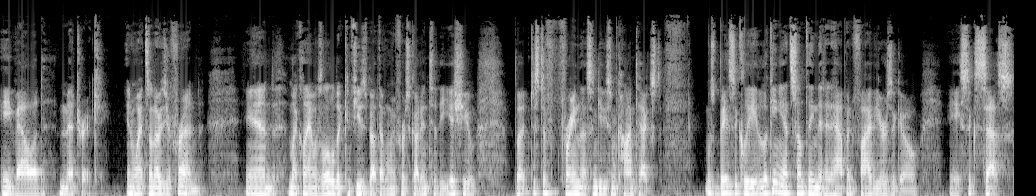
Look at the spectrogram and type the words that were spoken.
a valid metric and why it's not always your friend. And my client was a little bit confused about that when we first got into the issue. But just to frame this and give you some context, was basically looking at something that had happened five years ago, a success,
